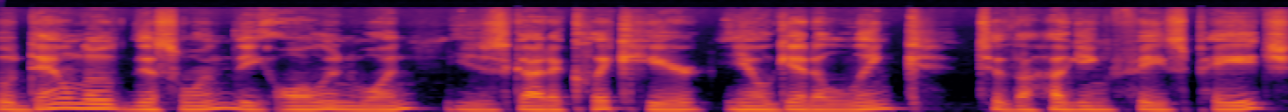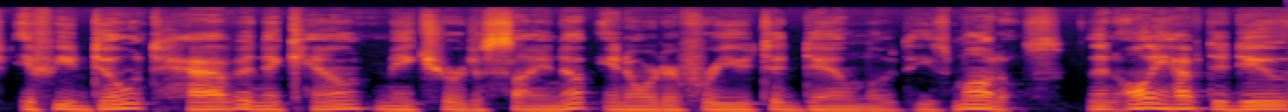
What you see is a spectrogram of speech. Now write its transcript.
So download this one, the all-in-one. You just got to click here. You'll get a link to the Hugging Face page. If you don't have an account, make sure to sign up in order for you to download these models. Then all you have to do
